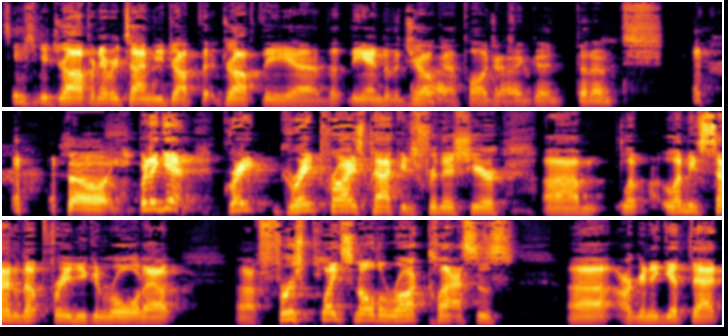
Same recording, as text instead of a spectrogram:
seems to be dropping every time you drop the drop the uh, the, the, end of the joke. I apologize. All right, good. So, but again, great, great prize package for this year. Um, let, let, me set it up for you. You can roll it out. Uh, first place in all the ROK classes uh, are going to get that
